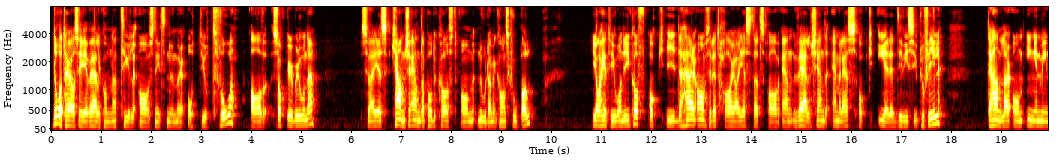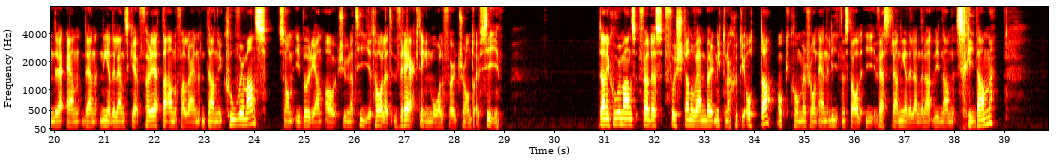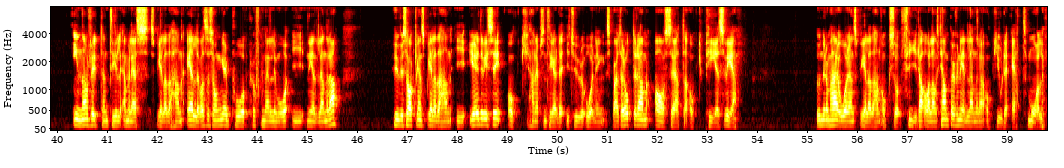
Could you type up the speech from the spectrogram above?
Då tar jag och säger välkomna till avsnitt nummer 82 av Sockerberoende. Sveriges kanske enda podcast om nordamerikansk fotboll. Jag heter Johan Dykhoff och i det här avsnittet har jag gästats av en välkänd MLS och Eredivisie-profil. Det handlar om ingen mindre än den nederländske före detta anfallaren Danny Kovermans som i början av 2010-talet vräkte in mål för Toronto FC. Danny Kovermans föddes 1 november 1978 och kommer från en liten stad i västra Nederländerna vid namn Schiedam. Innan flytten till MLS spelade han 11 säsonger på professionell nivå i Nederländerna. Huvudsakligen spelade han i Eredivisie och han representerade i tur och ordning Sparta Rotterdam, AZ och PSV. Under de här åren spelade han också fyra A-landskamper för Nederländerna och gjorde ett mål.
